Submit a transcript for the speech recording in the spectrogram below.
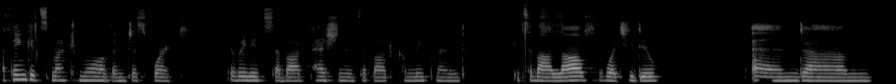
i think it's much more than just work really it's about passion. It's about commitment. It's about love what you do, and um,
